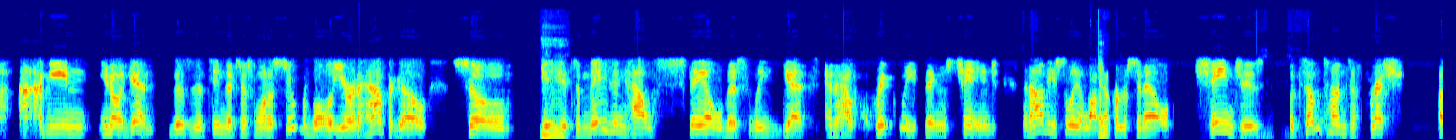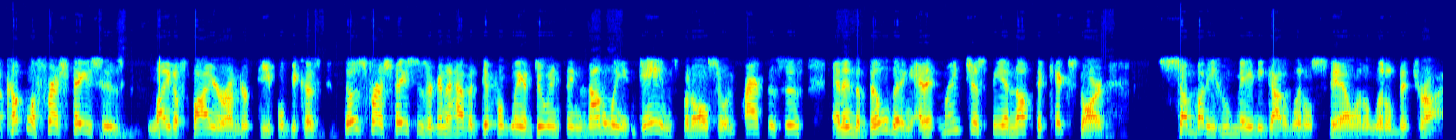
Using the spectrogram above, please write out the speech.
I, I mean, you know, again, this is a team that just won a Super Bowl a year and a half ago, so mm-hmm. it, it's amazing how stale this league gets and how quickly things change. And obviously, a lot yep. of personnel changes, but sometimes a fresh a couple of fresh faces light a fire under people because those fresh faces are going to have a different way of doing things, not only in games, but also in practices and in the building. And it might just be enough to kickstart somebody who maybe got a little stale and a little bit dry.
